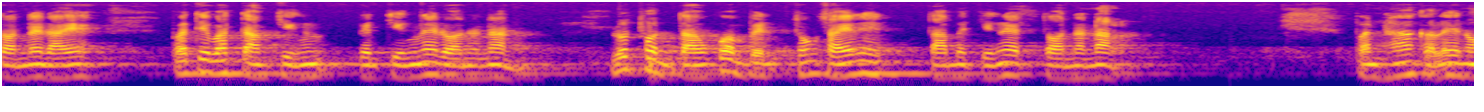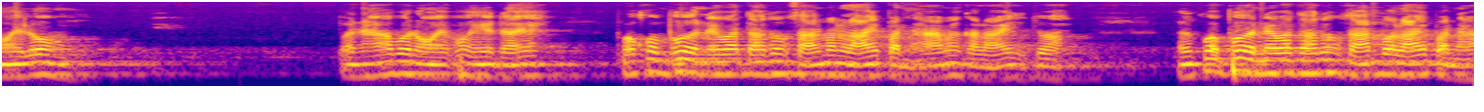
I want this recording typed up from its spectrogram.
ตอนใดๆปฏิบัติตามจริงเป็นจริงในตอนนั้นลดพ้นตามความเป็นสงสัยนี่ตามเป็นจริงในตอนนั้น ปัญหาก็เลยน้อยลง ปัญหาบ่น้อยเพราะเหตุใดเพราะความเพิ่นในวัฏสงสารมันหลายปัญหามันก็หลายตัวแต่ความเพิ่นในวัฏสงสารบ่หลายปัญหา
